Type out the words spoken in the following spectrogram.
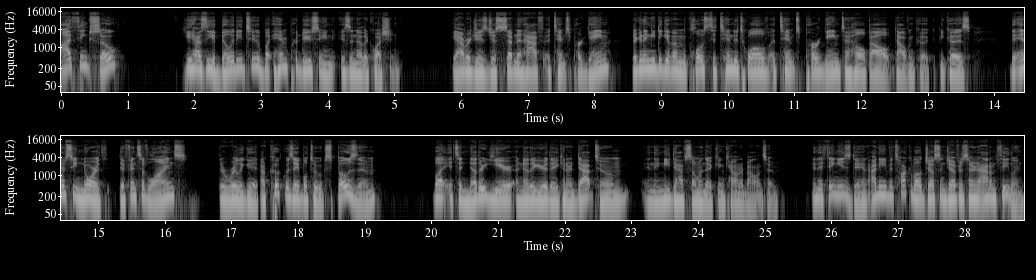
I think so. He has the ability to, but him producing is another question. He averages just seven and a half attempts per game. They're going to need to give him close to 10 to 12 attempts per game to help out Dalvin Cook because the NFC North defensive lines, they're really good. Now, Cook was able to expose them, but it's another year, another year they can adapt to him, and they need to have someone that can counterbalance him. And the thing is, Dan, I didn't even talk about Justin Jefferson and Adam Thielen,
